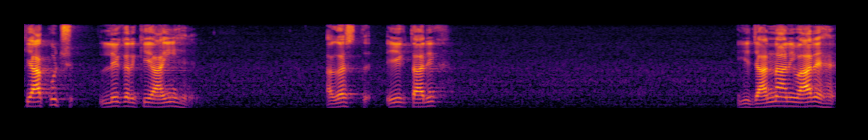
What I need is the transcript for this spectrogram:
क्या कुछ लेकर के आई हैं? अगस्त एक तारीख। ये जानना अनिवार्य है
